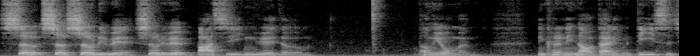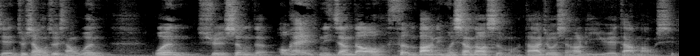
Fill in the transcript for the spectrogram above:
涉涉涉略涉略巴西音乐的朋友们，你可能你脑袋里面第一时间，就像我最常问问学生的，OK，你讲到森巴，你会想到什么？大家就会想到里约大冒险。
